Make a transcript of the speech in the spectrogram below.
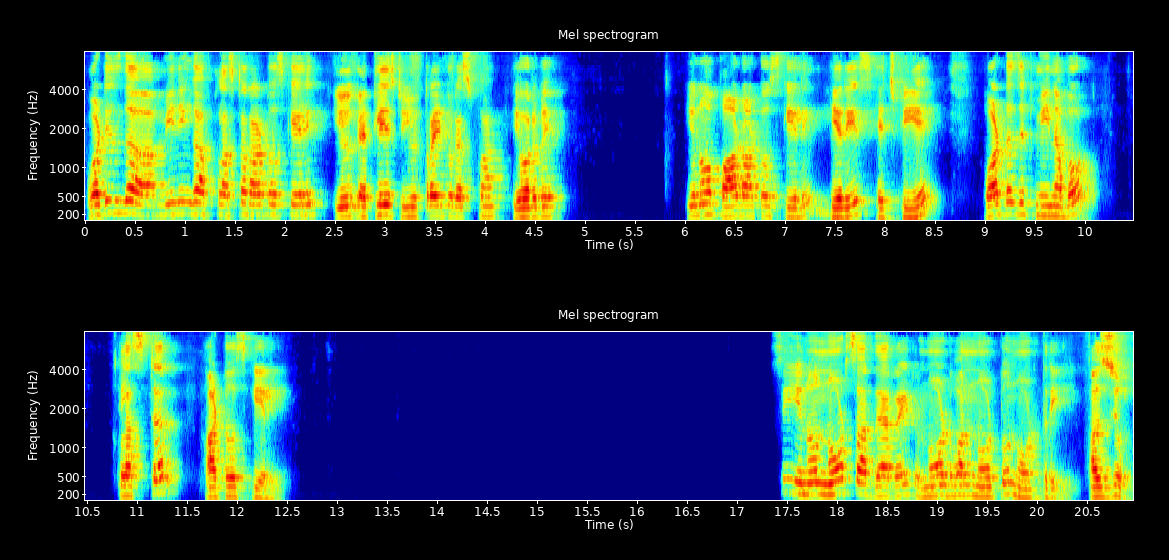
What is the meaning of cluster auto scaling? You at least you try to respond your way. You know pod auto scaling. Here is HPA. What does it mean about cluster auto scaling? See, you know, nodes are there, right? Node 1, node 2, node 3. Assume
